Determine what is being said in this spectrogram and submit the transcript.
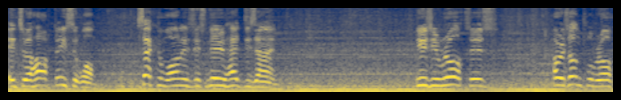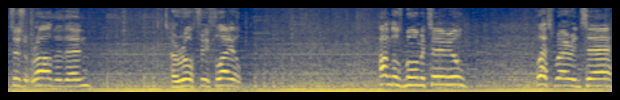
into a half decent one. Second one is this new head design. Using rotors, horizontal rotors, rather than a rotary flail. Handles more material, less wear and tear,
